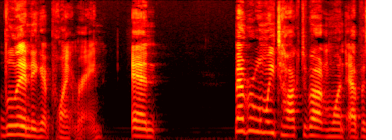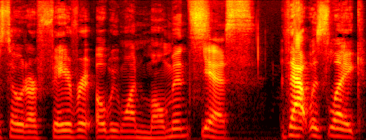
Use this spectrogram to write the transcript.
landing at Point Rain. And remember when we talked about in one episode our favorite Obi Wan moments? Yes. that was like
